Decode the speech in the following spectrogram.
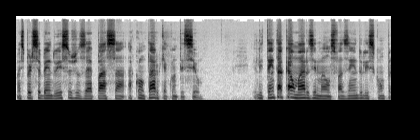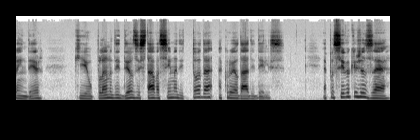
Mas percebendo isso, José passa a contar o que aconteceu. Ele tenta acalmar os irmãos, fazendo-lhes compreender que o plano de Deus estava acima de toda a crueldade deles. É possível que José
